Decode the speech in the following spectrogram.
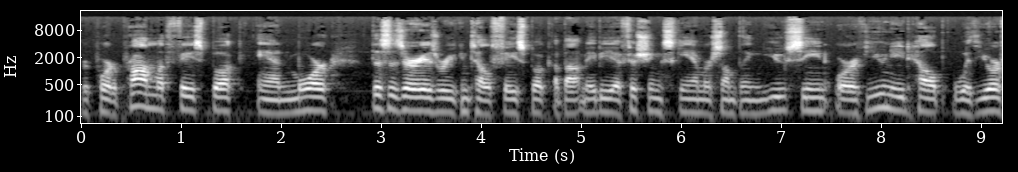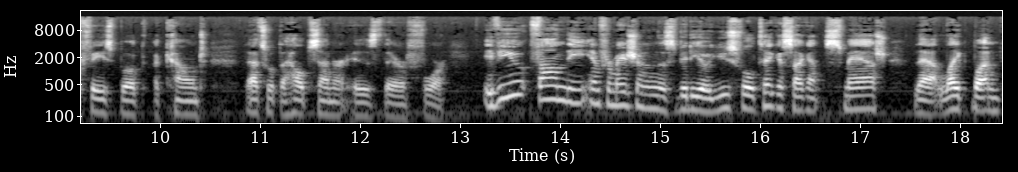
report a problem with Facebook, and more. this is areas where you can tell Facebook about maybe a phishing scam or something you've seen, or if you need help with your Facebook account, that's what the Help Center is there for. If you found the information in this video useful, take a second, smash that like button.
